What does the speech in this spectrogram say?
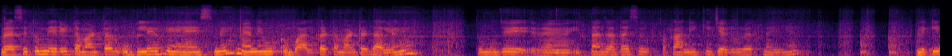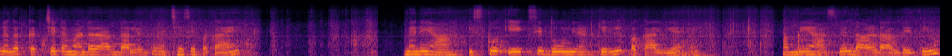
वैसे तो मेरे टमाटर उबले हुए हैं इसमें, मैंने उबाल कर टमाटर डाले हैं। तो मुझे इतना ज़्यादा इसे पकाने की ज़रूरत नहीं है। लेकिन अगर कच्चे टमाटर आप डालें तो अच्छे से पकाएँ। मैंने यहाँ इसको एक से दो मिनट के लिए पका लिया है। अब मैं यहाँ से दाल डाल देती हूँ।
